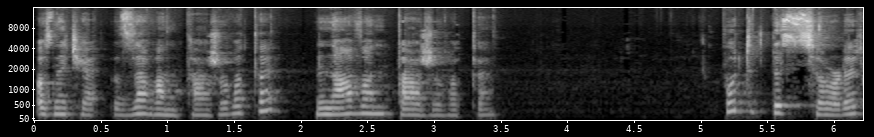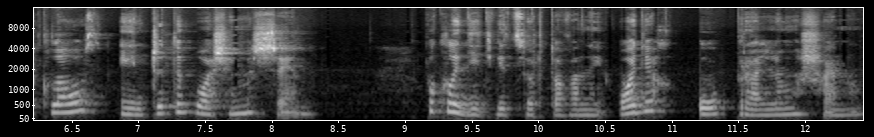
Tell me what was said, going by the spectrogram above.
означає завантажувати, навантажувати. Put the sorted clothes into the washing machine. Покладіть відсортований одяг у пральну машину.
